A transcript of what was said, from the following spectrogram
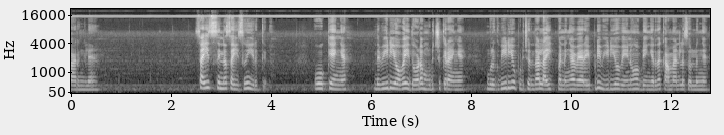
பாருங்களேன். சைஸ் சின்ன சைஸும் இருக்குது ஓகேங்க. இந்த வீடியோவை இதோட முடிச்சுக்கிறேங்க. உங்களுக்கு வீடியோ பிடிச்சிருந்தா லைக் பண்ணுங்கள் வேறு எப்படி வீடியோ வேணும் அப்படிங்கிறத கமெண்டில் சொல்லுங்கள்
